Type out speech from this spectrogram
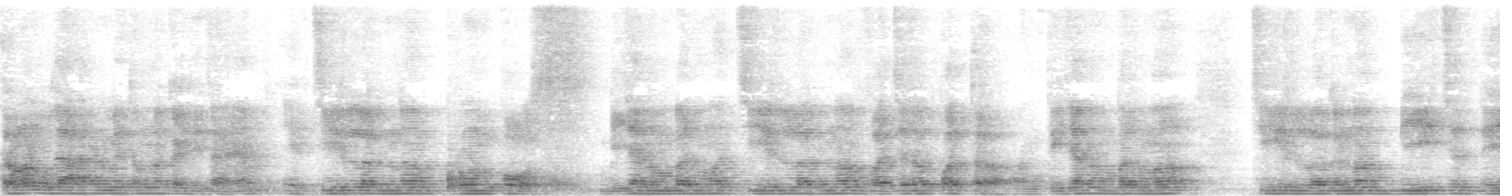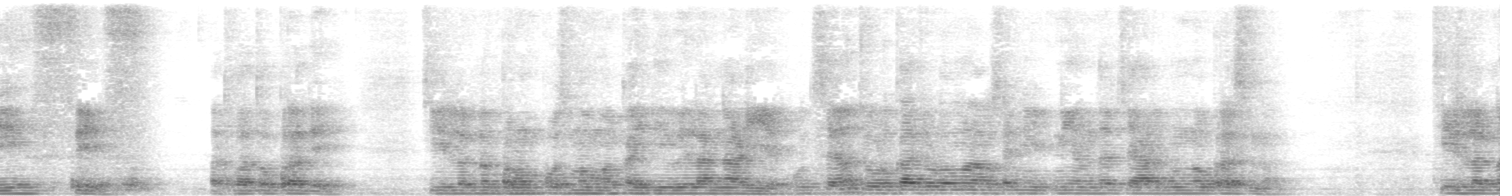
ત્રણ ઉદાહરણ મેં તમને કહી દીધા એમ. એક ચીર લગ્ન ભ્રૂણપોષ બીજા નંબરમાં ચીર લગ્ન વજ્રપત્ર અને ત્રીજા નંબરમાં ચીર લગ્ન બીજ દેહ શેષ અથવા તો પ્રદેહ ચીર લગ્ન ભ્રૂણપોષમાં મકાઈ દિવેલા નાળીએ પૂછશે જોડકા જોડવામાં આવશે નીટની અંદર ચાર ગુણનો પ્રશ્ન. ચીર લગ્ન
